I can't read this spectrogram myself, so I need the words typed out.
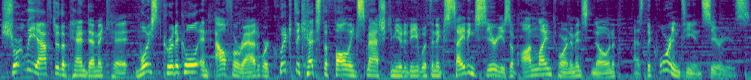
Shortly after the pandemic hit, Moist Critical and AlphaRad were quick to catch the falling Smash community with an exciting series of online tournaments known as the Quarantine Series.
